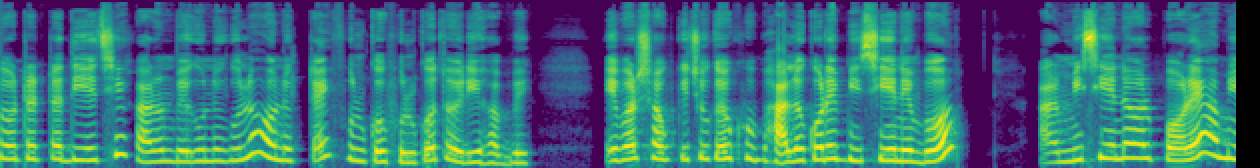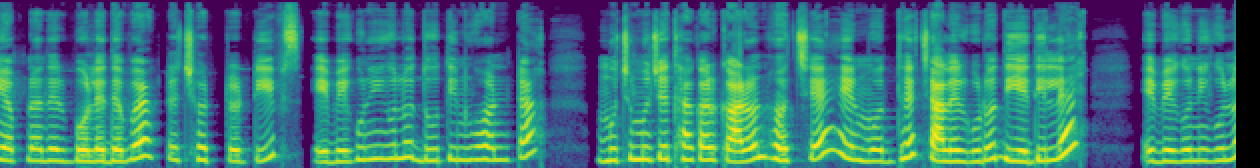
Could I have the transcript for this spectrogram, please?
পাউডারটা দিয়েছি কারণ বেগুনিগুলো অনেকটাই ফুলকো ফুলকো তৈরি হবে। এবার সব কিছুকেও খুব ভালো করে মিশিয়ে নেব। আর মিশিয়ে নেওয়ার পরে আমি আপনাদের বলে দেব একটা ছোট্ট টিপস। এই বেগুনিগুলো দু তিন ঘণ্টা মুচমুচে থাকার কারণ হচ্ছে এর মধ্যে চালের গুঁড়ো দিয়ে দিলে এই বেগুনিগুলো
